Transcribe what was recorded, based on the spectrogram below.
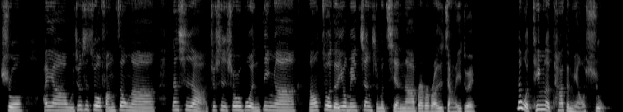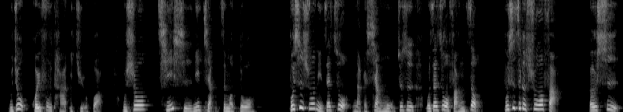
说：“哎呀，我就是做房仲啊，但是啊，就是收入不稳定啊。”然后做的又没挣什么钱呐，叭叭叭就讲了一堆。那我听了他的描述，我就回复他一句话，我说：其实你讲这么多，不是说你在做哪个项目，就是我在做房仲，不是这个说法，而是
